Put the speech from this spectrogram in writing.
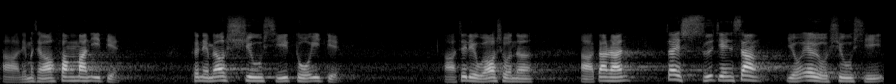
啊，你们想要放慢一点，可你们要休息多一点，啊，这里我要说呢，啊，当然在时间上有要有休息，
